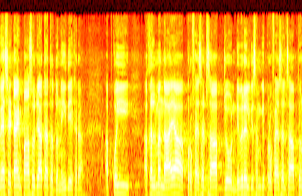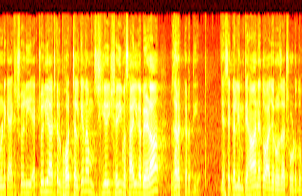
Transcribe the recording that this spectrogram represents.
ویسے ٹائم پاس ہو جاتا تھا تو نہیں دیکھ رہا اب کوئی عقلمند آیا پروفیسر صاحب جو لبرل قسم کے پروفیسر صاحب تھے انہوں نے کہا ایکچولی ایکچولی آج کل بہت چل کے نا شری شری مسائل کا بیڑا غرق کر دیا جیسے کل امتحان ہے تو آج روزہ چھوڑ دو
